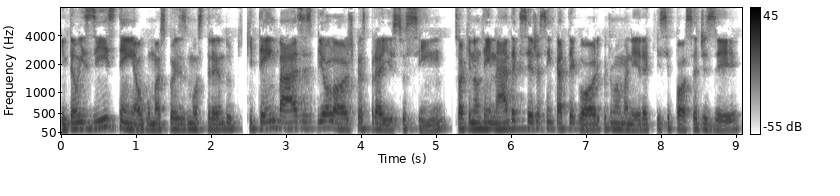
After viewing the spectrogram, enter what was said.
Então, existem algumas coisas mostrando que tem bases biológicas para isso, sim. Só que não tem nada que seja assim categórico de uma maneira que se possa dizer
